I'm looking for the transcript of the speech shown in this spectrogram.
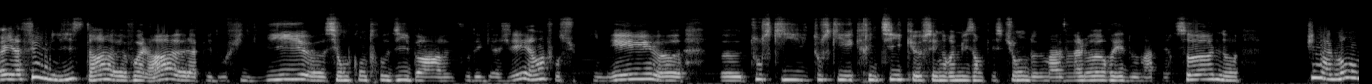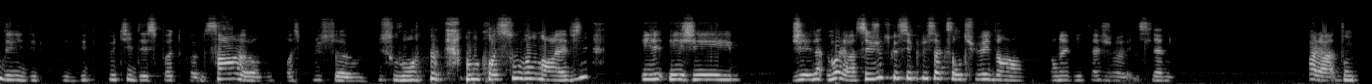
Il a fait une liste, hein, voilà, la pédophilie, euh, si on le contredit, ben, il faut dégager, hein, il faut supprimer. tout, ce qui, tout ce qui est critique, c'est une remise en question de ma valeur et de ma personne. Finalement, des, des- des- petits despotes comme ça, euh, on croise plus, euh, plus souvent, on en croise souvent dans la vie. Et, et j'ai, j'ai, voilà, c'est juste que c'est plus accentué dans, dans l'héritage euh, islamique. Voilà, donc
